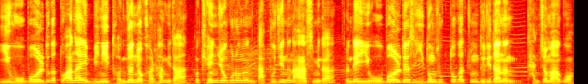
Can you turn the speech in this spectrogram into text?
이 오버월드가 또 하나의 미니 던전 역할을 합니다. 뭐 개인적으로는 나쁘지는 않았습니다. 그런데 이 오버월드에서 이동 속도가 좀 느리다는 단점하고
